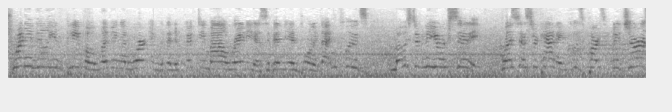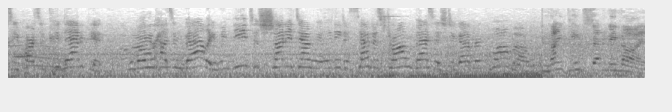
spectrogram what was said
20 million people living and working within a 50 mile radius of Indian Point. That includes most of New York City, Westchester County, includes parts of New Jersey, parts of Connecticut, the lower Hudson Valley. We need to shut it down. We need to send a strong message to Governor Cuomo. In 1979,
